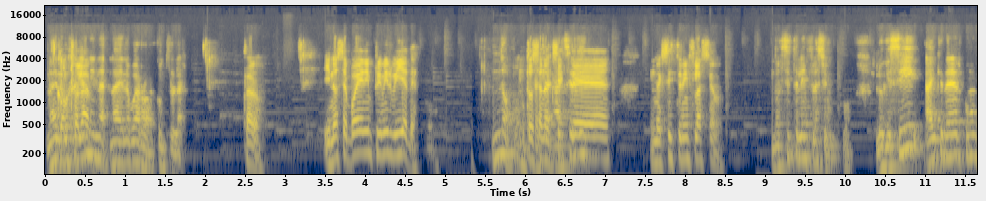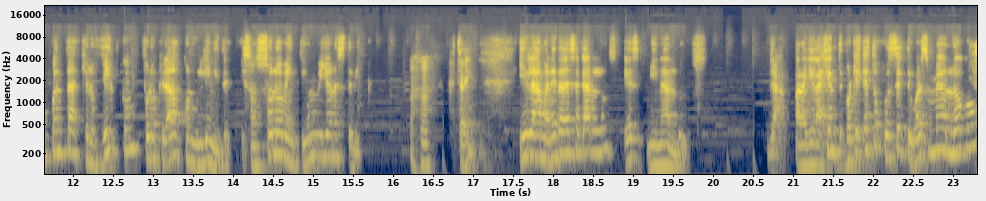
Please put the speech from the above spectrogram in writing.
nadie controlar. La nadie la pueda robar, controlar. Claro. Y no se pueden imprimir billetes. No. Entonces no existe, no existe la inflación. No existe la inflación. Lo que sí hay que tener como en cuenta es que los bitcoins fueron creados con un límite y son solo 21 millones de bitcoins. ¿Cachai? Y la manera de sacarlos es minándolos. Ya, para que la gente, porque estos conceptos igual son medio locos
